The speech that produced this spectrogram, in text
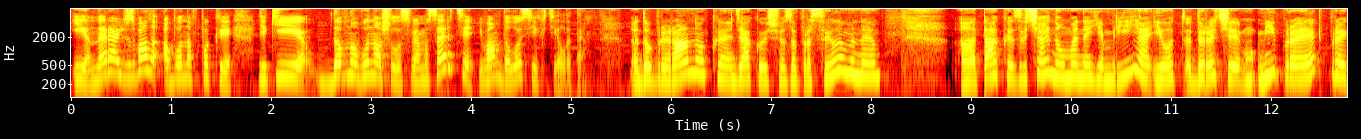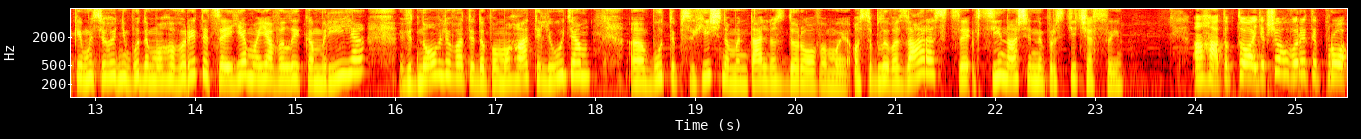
і не реалізували, або навпаки, які давно виношили в своєму серці, і вам вдалося їх втілити? Добрий ранок, дякую, що запросили мене. Так, звичайно, у мене є мрія, і от, до речі, мій проект, про який ми сьогодні будемо говорити, це є моя велика мрія відновлювати, допомагати людям е, бути психічно, ментально здоровими, особливо зараз, це в ці наші непрості часи. Ага, тобто, якщо говорити про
